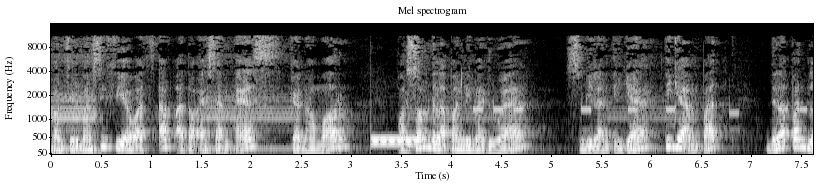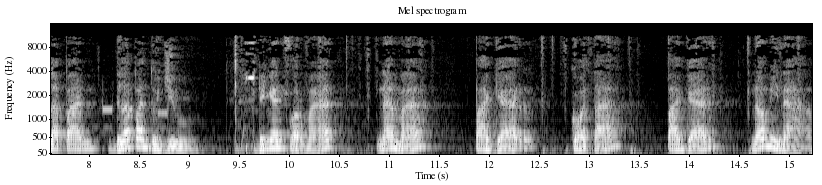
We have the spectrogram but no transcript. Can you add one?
Konfirmasi via WhatsApp atau SMS ke nomor 0852 9334 8887 dengan format nama, pagar, kota, pagar, nominal.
